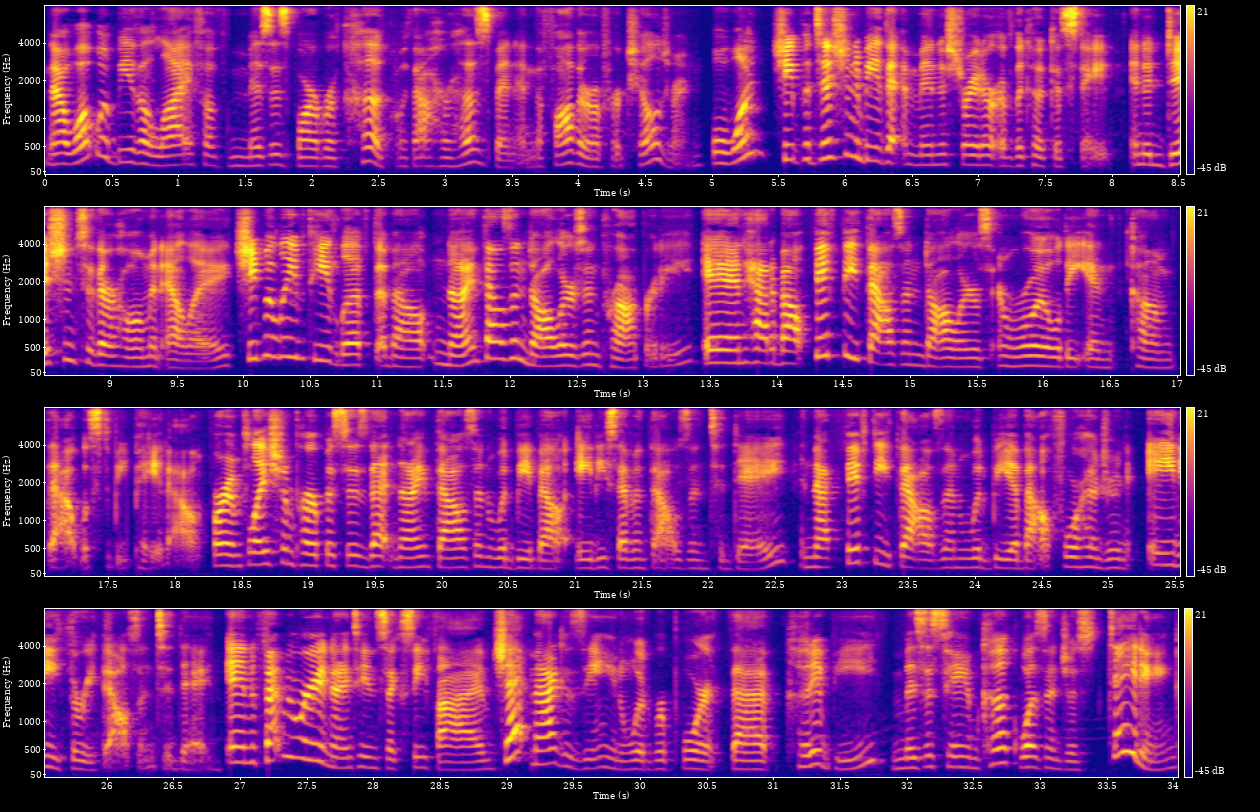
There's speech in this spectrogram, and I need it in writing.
Now, what would be the life of Mrs. Barbara Cooke without her husband and the father of her children? Well, one, she petitioned to be the administrator of the Cooke estate. In addition to their home in LA, she believed he left about $9,000 in property and had about $50,000 in royalty income that was to be paid out. For inflation purposes, that 9,000 would be about 87,000 today, and that 50,000 would be about 483,000 today. In February 1965, Jet magazine would report that could it be Mrs. Sam Cooke wasn't just dating,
